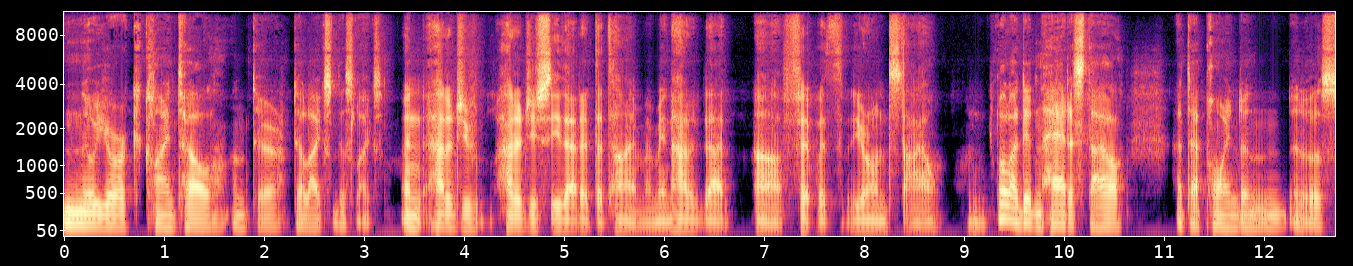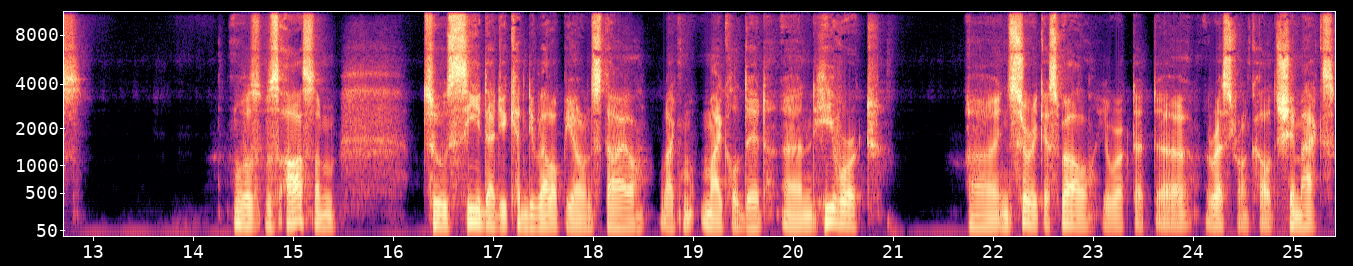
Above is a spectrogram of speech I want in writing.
New York clientele and their, their likes and dislikes. And how did you how did you see that at the time? I mean, how did that uh, fit with your own style? Well, I didn't had a style at that point, and it was was was awesome to see that you can develop your own style, like M- Michael did, and he worked uh, in Zurich as well. He worked at a restaurant called Chez Max,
